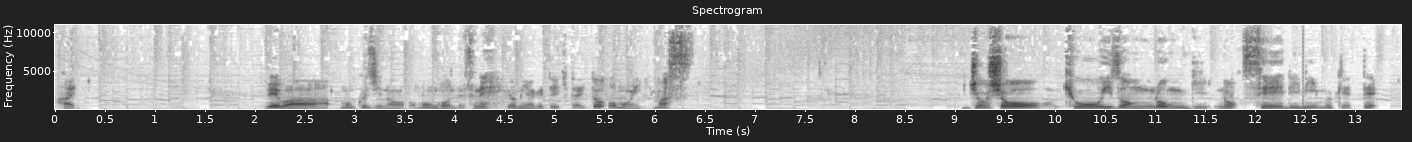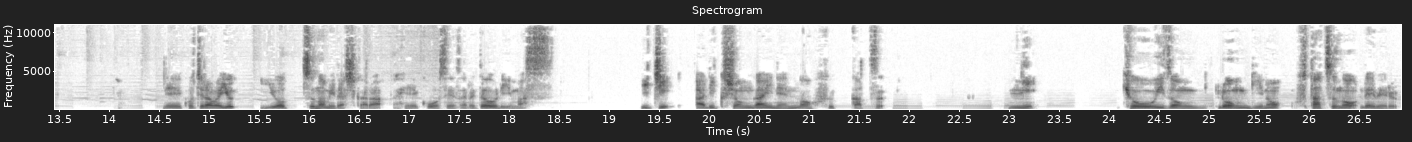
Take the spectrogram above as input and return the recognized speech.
はい。では、目次の文言ですね、読み上げていきたいと思います。序章、共依存論議の整理に向けて、え、こちらは 4, つの見出しから、え、構成されております。1、アディクション概念の復活。2、共依存論議の2つのレベル。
